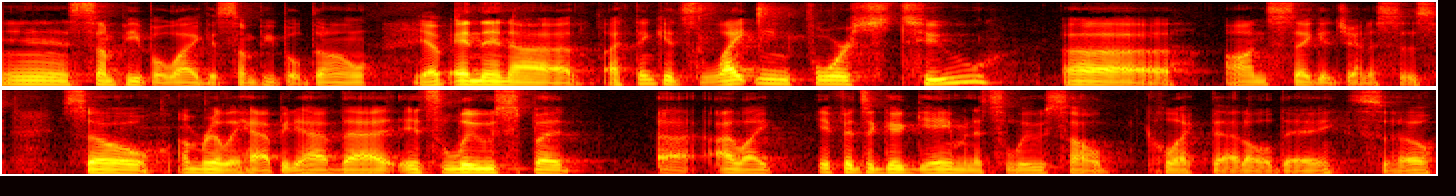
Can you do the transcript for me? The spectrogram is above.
Eh, some people like it, some people don't. Yep. And then uh, I think it's Lightning Force Two uh, on Sega Genesis. So I'm really happy to have that. It's loose, but uh, I like if it's a good game and it's loose, I'll collect that all day. So,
